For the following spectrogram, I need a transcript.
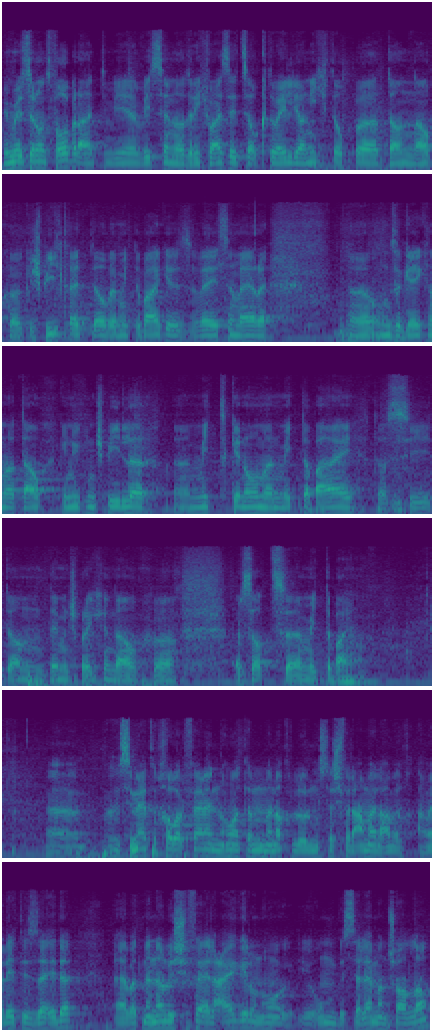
wir müssen uns vorbereiten. Wir wissen, oder ich weiß jetzt aktuell ja nicht, ob er dann auch äh, gespielt hätte, ob er mit dabei gewesen wäre. Äh, unser Gegner hat auch genügend Spieler äh, mitgenommen, mit dabei, dass sie dann dementsprechend auch Ersatz mit dabei haben. آه، سمعت الخبر فعلا إن هو تم نقله لمستشفى العمل عم- عملية الزائدة. آه، بتمنى له الشفاء العاجل وإن هو يقوم بالسلامة إن شاء الله.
